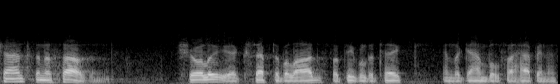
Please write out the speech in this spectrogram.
Chance in a thousand. Surely acceptable odds for people to take in the gamble for happiness.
